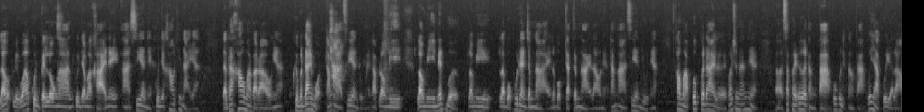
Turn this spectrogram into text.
แล้วหรือว่าคุณเป็นโรงงานคุณจะมาขายในอาเซียนเนี่ยคุณจะเข้าที่ไหนอะแต่ถ้าเข้ามากับเราเงี้ย คือมันได้หมดทั้งค่ะ อาเซียนถูกไหมครับ เรามีเรามี network เรามีระบบผู้แทนจำหน่าย ระบบจัดจำหน่ายเราเนี่ยทั้งอาเซียนอยู่เนี่ยเข้ามาปุ๊บก็ได้เลย เพราะฉะนั้นเนี่ยซัพพลายเออร์ต่างๆ ผู้ผลิตต่างๆ ก็อยากคุยกับเรา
